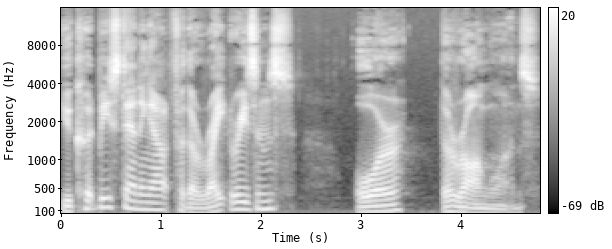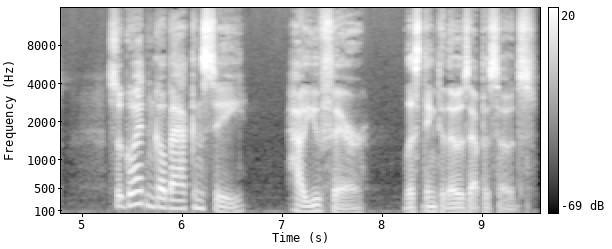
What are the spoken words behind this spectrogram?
You could be standing out for the right reasons or the wrong ones. So go ahead and go back and see how you fare listening to those episodes.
